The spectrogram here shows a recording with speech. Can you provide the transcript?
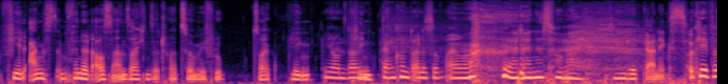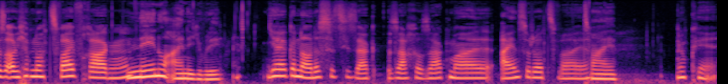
viel Angst empfindet, außer in solchen Situationen wie Flugzeugfliegen. Ja, und dann, Fliegen. dann kommt alles auf einmal. Ja, dann ist vorbei. Dann geht gar nichts. Okay, pass auf, ich habe noch zwei Fragen. Nee, nur eine, Juli. Ja, genau, das ist jetzt die Sa Sache. Sag mal eins oder zwei. Zwei. Okay.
